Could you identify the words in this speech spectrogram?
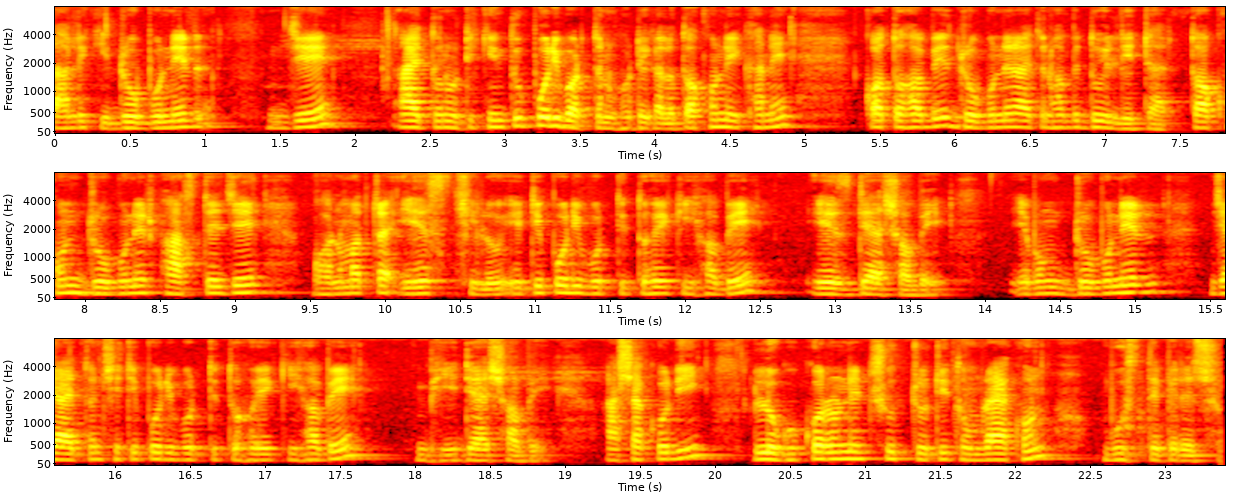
তাহলে কি দ্রবণের যে আয়তন ওটি কিন্তু পরিবর্তন ঘটে গেল। তখন এখানে কত হবে? দ্রবণের আয়তন হবে দুই লিটার। তখন দ্রবণের ফার্স্টে যে ঘনমাত্রা এস ছিল, এটি পরিবর্তিত হয়ে কি হবে? এস ড্যাশ হবে। এবং দ্রবণের যে আয়তন সেটি পরিবর্তিত হয়ে কি হবে? ভি ড্যাশ হবে। আশা করি লঘুকরণের সূত্রটি তোমরা এখন বুঝতে পেরেছ।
